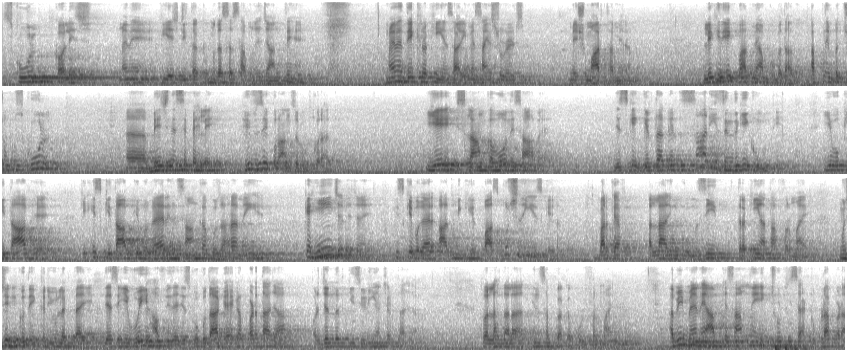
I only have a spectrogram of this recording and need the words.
اسکول، کالج، میں نے پی ایچ ڈی تک، مدثر صاحب مجھے جانتے ہیں۔ میں نے دیکھ رکھی ہیں ساری، میں سائنس اسٹوڈنٹس میں شمار تھا میرا۔ لیکن ایک بات میں آپ کو بتا دوں، اپنے بچوں کو اسکول بھیجنے سے پہلے حفظ قرآن ضرور کرا دیں۔ یہ اسلام کا وہ نصاب ہے جس کے گردا گرد ساری زندگی گھومتی ہے۔ یہ وہ کتاب ہے کہ اس کتاب کے بغیر انسان کا گزارا نہیں ہے۔ کہیں چلے جائیں، اس کے بغیر آدمی کے پاس کچھ نہیں ہے اس کے علاوہ۔ برکیف، اللہ ان کو مزید ترقیاں عطا فرمائے۔ مجھے ان کو دیکھ کر یوں لگتا ہے جیسے یہ وہی حافظ ہے جس کو خدا کہے گا، پڑھتا جا اور جنت کی سیڑھیاں چڑھتا جا۔ تو اللہ تعالیٰ ان سب کا قبول فرمائے۔ ابھی میں نے آپ کے سامنے ایک چھوٹی سا ٹکڑا پڑھا۔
